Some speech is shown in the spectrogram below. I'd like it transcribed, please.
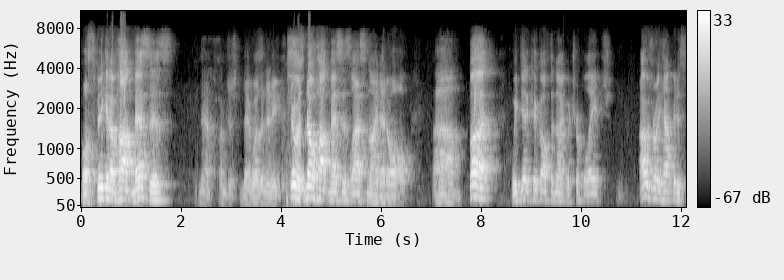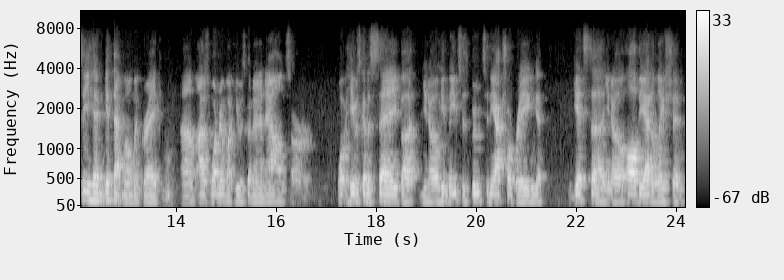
Well, speaking of hot messes, no, I'm just there wasn't any. There was no hot messes last night at all. Um, but we did kick off the night with Triple H. I was really happy to see him get that moment, Greg. Um, I was wondering what he was going to announce or what he was going to say, but you know, he leaves his boots in the actual ring, gets the you know all the adulation.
